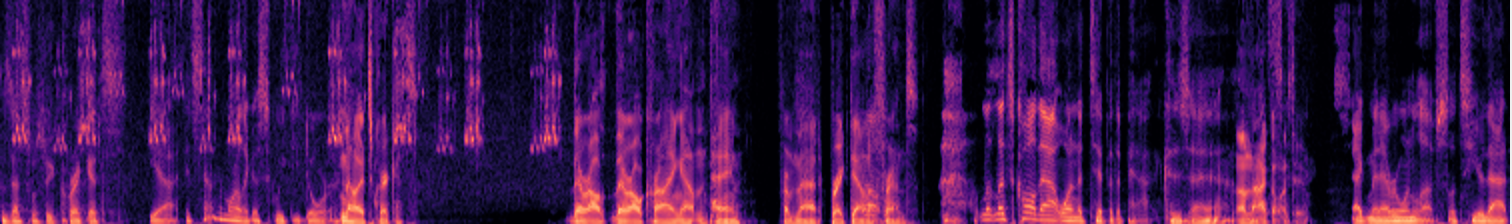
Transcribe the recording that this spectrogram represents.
Is that supposed to be crickets? Yeah, it sounded more like a squeaky door. No, it's crickets. They're all they're all crying out in pain from that breakdown Well, of friends. Let, us call that one a tip of the pat because uh, I'm not going to. segment everyone loves. Let's hear that.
